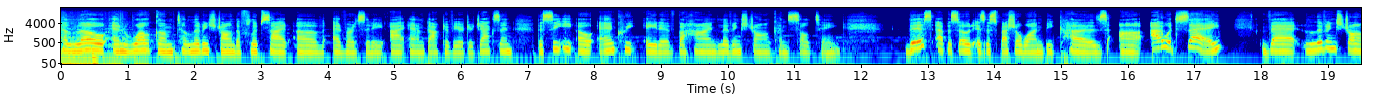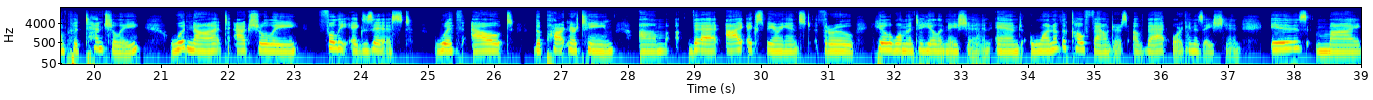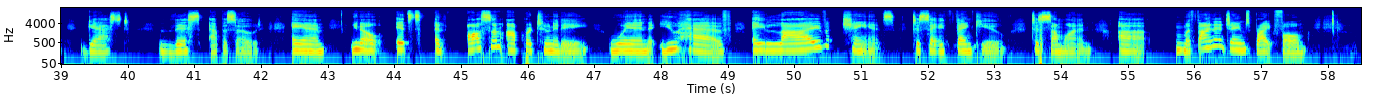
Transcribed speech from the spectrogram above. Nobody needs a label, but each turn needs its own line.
Hello and welcome to Living Strong, the flip side of adversity. I am Dr. Virdra Jackson, the CEO and creative behind Living Strong Consulting. This episode is a special one because uh, I would say that Living Strong potentially would not actually fully exist without the partner team um, that I experienced through Heal a Woman to Heal a Nation. And one of the co founders of that organization is my guest this episode. And, you know, it's an awesome opportunity when you have a live chance to say thank you to someone. Uh, Mothyna James Brightful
